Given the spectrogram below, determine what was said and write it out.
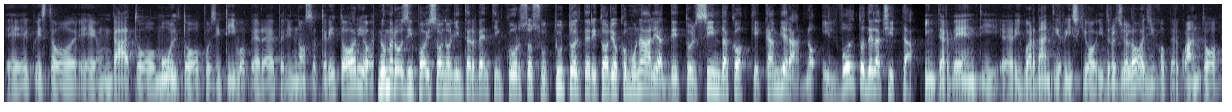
eh, questo è un dato molto positivo per, per, il nostro territorio. Numerosi poi sono gli interventi in corso su tutto il territorio comunale, ha detto il sindaco, che cambieranno il volto della città. Interventi eh, riguardanti il rischio idrogeologico per quanto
